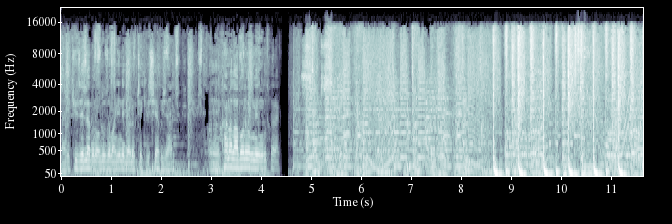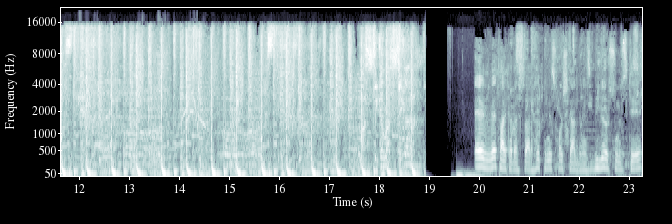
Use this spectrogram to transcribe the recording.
yani 250 abone olduğu zaman yine bir alok çekilişi yapacağım. Eee, kanala abone olmayı unutmayarak Evet arkadaşlar hepiniz hoş geldiniz. Biliyorsunuz ki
